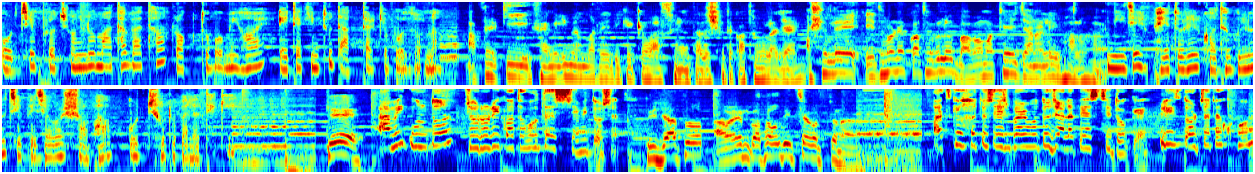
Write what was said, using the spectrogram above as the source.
ওর যে প্রচণ্ড মাথা ব্যথা রক্ত বমি হয় এটা কিন্তু ডাক্তারকে বলল না। আপনার কি ফ্যামিলি মেম্বার এদিকে কেউ আছেন তাদের সাথে কথা বলা যায়? আসলে এই ধরনের কথাগুলো বাবা মাকে জানালেই ভালো হয়। নিজের ভেতরের কথাগুলো চেপে যাওয়ার স্বভাব ওর ছোটবেলা থেকে। কে? আমি কুন্তল জরুরি কথা বলতে আসছি আমি তোর সাথে। তুই যা তো আমার এখন কথা বলতে ইচ্ছা করছে না। আজকে হয়তো শেষবারের মতো জ্বালাতে আসছি তোকে। প্লিজ দরজাটা খোল।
